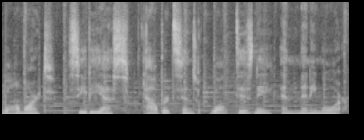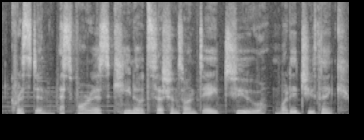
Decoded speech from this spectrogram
Walmart, CVS, Albertsons, Walt Disney, and many more. Kristen, as far as keynote sessions on day two, what did you think?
